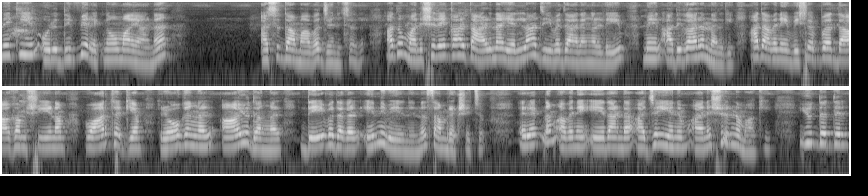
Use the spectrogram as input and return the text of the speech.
നെറ്റിയിൽ ഒരു ദിവ്യരത്നവുമായാണ് അശുദ്ധാമാവ് ജനിച്ചത്. അത് മനുഷ്യരെക്കാൾ താഴ്ന്ന എല്ലാ ജീവജാലങ്ങളുടെയും മേൽ അധികാരം നൽകി. അതവനെ വിശപ്പ് ദാഹം ക്ഷീണം വാർദ്ധക്യം രോഗങ്ങൾ ആയുധങ്ങൾ ദേവതകൾ എന്നിവയിൽ നിന്ന് സംരക്ഷിച്ചു. രത്നം അവനെ ഏതാണ്ട് അജയ്യനും അനശ്വരനുമാക്കി. യുദ്ധത്തിൽ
